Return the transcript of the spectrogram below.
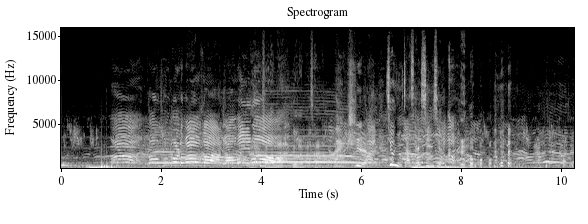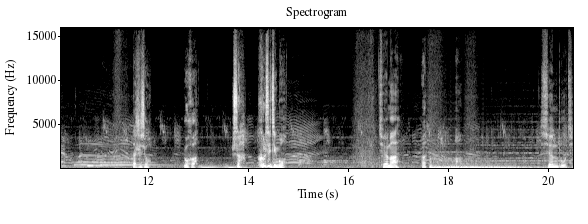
刚出锅的包子，两位一个。向老板又来买菜了。哎，是啊，就你家菜新鲜。哎呦，大师兄，如何？是啊，何时进宫？且慢，啊先不急。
